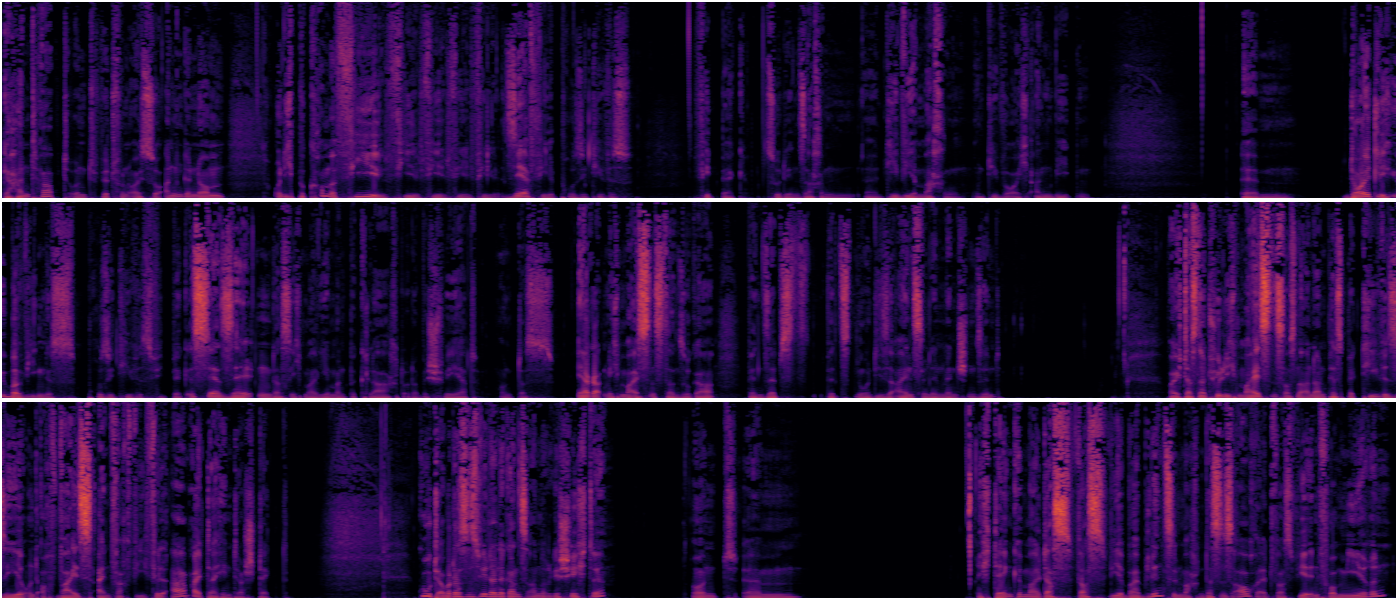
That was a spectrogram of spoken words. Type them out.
gehandhabt und wird von euch so angenommen. Und ich bekomme viel, viel, viel, viel, viel, sehr viel positives Feedback zu den Sachen, äh, die wir machen und die wir euch anbieten. Ähm, deutlich überwiegendes positives Feedback. Ist sehr selten, dass sich mal jemand beklagt oder beschwert. Und das ärgert mich meistens dann sogar, wenn selbst jetzt nur diese einzelnen Menschen sind weil ich das natürlich meistens aus einer anderen Perspektive sehe und auch weiß einfach, wie viel Arbeit dahinter steckt. Gut, aber das ist wieder eine ganz andere Geschichte. Und ähm, ich denke mal, das, was wir bei Blinzeln machen, das ist auch etwas. Wir informieren.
